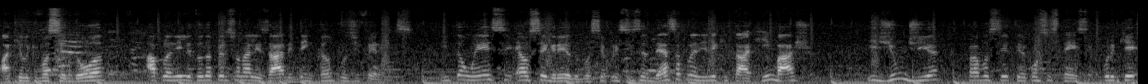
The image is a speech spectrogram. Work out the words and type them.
aquilo que você doa. A planilha é toda personalizada e tem campos diferentes. Então esse é o segredo. Você precisa dessa planilha que está aqui embaixo e de um dia para você ter consistência, porque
